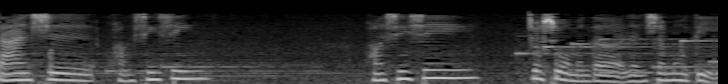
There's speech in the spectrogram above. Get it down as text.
答案是黄星星。黄星星就是我们的人生目的。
